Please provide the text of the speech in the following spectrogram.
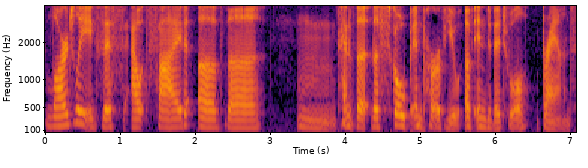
largely exists outside of the mm, kind of the, the scope and purview of individual brands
